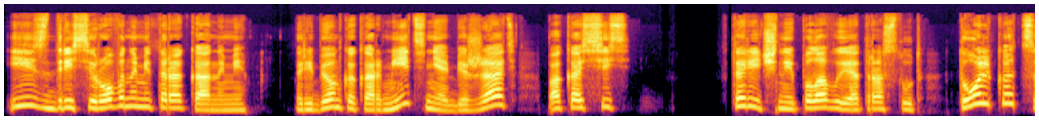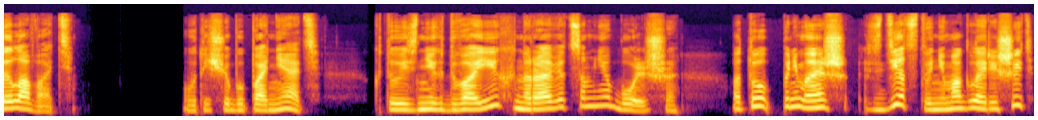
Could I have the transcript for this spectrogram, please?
и с дрессированными тараканами. Ребенка кормить, не обижать, пока сись... Вторичные половые отрастут, только целовать. Вот еще бы понять, кто из них двоих нравится мне больше. А то, понимаешь, с детства не могла решить,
